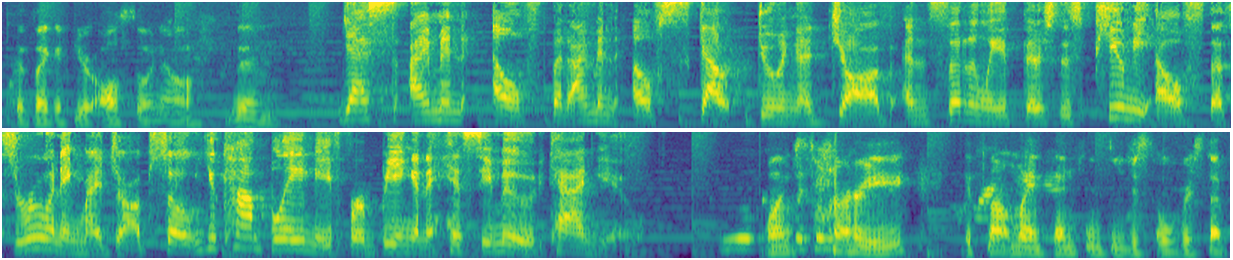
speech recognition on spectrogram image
Because like if you're also an elf, then Yes, I'm an elf, but I'm an elf scout doing a job, and suddenly there's this puny elf that's ruining my job. So you can't blame me for being in a hissy mood, can you? Rule well, I'm sorry. It's not my intention to just overstep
